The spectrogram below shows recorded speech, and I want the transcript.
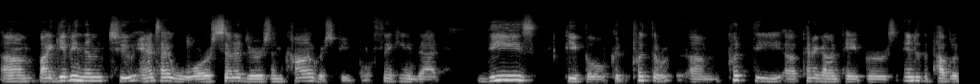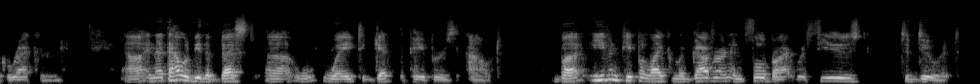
um, by giving them to anti war senators and congresspeople, thinking that these people could put the, um, put the uh, Pentagon Papers into the public record uh, and that that would be the best uh, way to get the papers out. But even people like McGovern and Fulbright refused to do it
